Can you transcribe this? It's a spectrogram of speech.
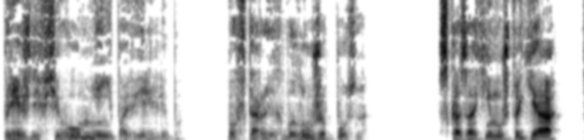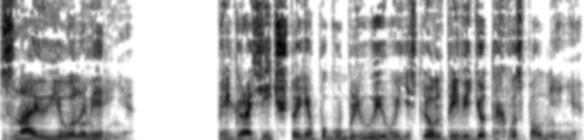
Прежде всего, мне не поверили бы. Во-вторых, было уже поздно. Сказать ему, что я знаю его намерения. Пригрозить, что я погублю его, если он приведет их в исполнение.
